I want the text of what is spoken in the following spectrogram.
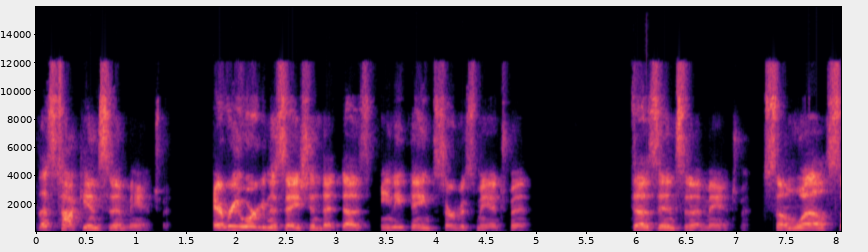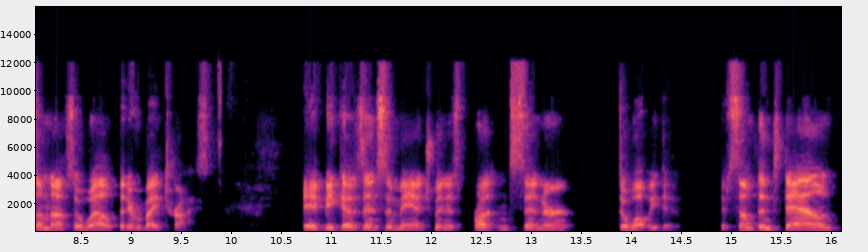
let's talk incident management. Every organization that does anything service management does incident management. Some well, some not so well, but everybody tries. It, because incident management is front and center to what we do. If something's down,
